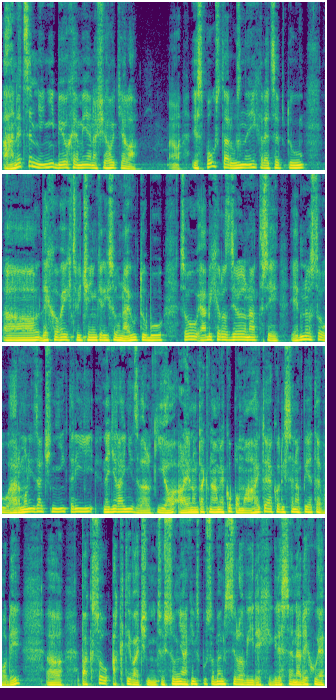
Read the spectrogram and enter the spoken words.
A hned se mění biochemie našeho těla. Je spousta různých receptů dechových cvičení, které jsou na YouTube. Jsou, já bych je rozdělil na tři. Jedno jsou harmonizační, který nedělají nic velkého, ale jenom tak nám jako pomáhají. To je jako když se napijete vody. Pak jsou aktivační, což jsou nějakým způsobem silový dechy, kde se nadechuje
